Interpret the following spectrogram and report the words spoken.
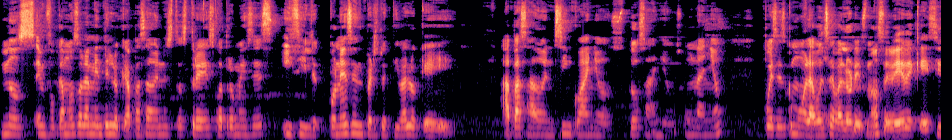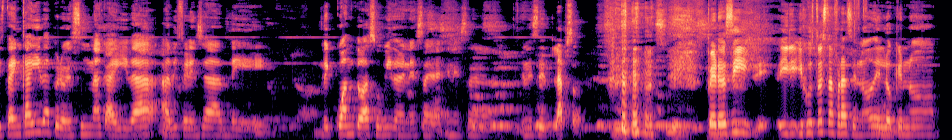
nos enfocamos solamente en lo que ha pasado en estos tres, cuatro meses y si pones en perspectiva lo que ha pasado en cinco años, dos años, un año, pues es como la bolsa de valores, ¿no? Se ve de que sí está en caída, pero es una caída a diferencia de, de cuánto ha subido en, ese, en, en ese lapso. pero sí, y, justo esta frase, ¿no? De lo que no,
